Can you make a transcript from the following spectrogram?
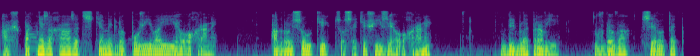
a špatně zacházet s těmi, kdo požívají jeho ochrany. A kdo jsou ti, co se těší z jeho ochrany? Bible praví vdova, sirotek,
